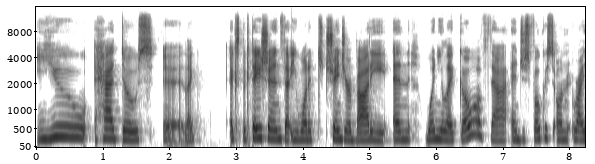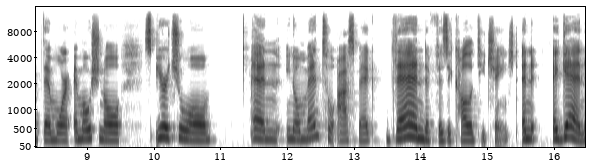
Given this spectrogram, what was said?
you had those uh, like expectations that you wanted to change your body and when you let go of that and just focused on right the more emotional spiritual and you know mental aspect then the physicality changed. And again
